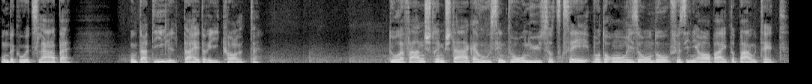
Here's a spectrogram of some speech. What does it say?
und ein gutes Leben. Und der Deal, den hat er eingehalten. Durch ein Fenster im Stegenhaus sind die Wohnhäuser zu sehen, die der Henri Sondo für seine Arbeiter gebaut hat.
